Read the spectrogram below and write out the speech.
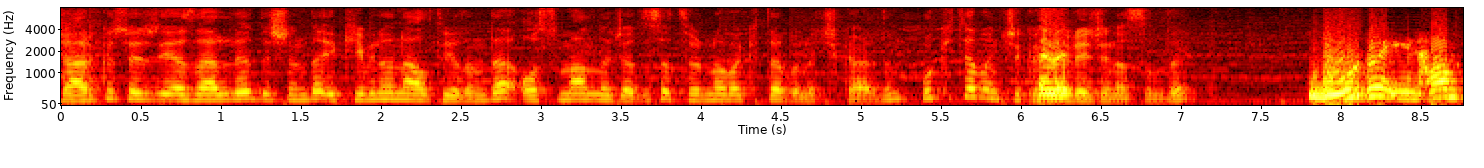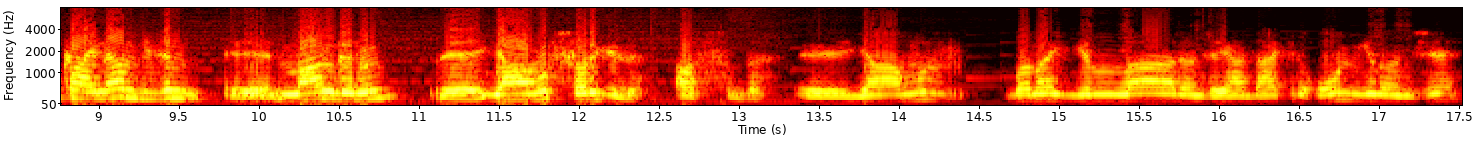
Şarkı sözü yazarlığı dışında 2016 yılında Osmanlı Cadısı Tırnova kitabını çıkardın. Bu kitabın çıkış evet. süreci nasıldı? Burada ilham kaynağım bizim e, manganın e, Yağmur Sarıgül'ü aslında. E, Yağmur bana yıllar önce yani belki de 10 yıl önce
